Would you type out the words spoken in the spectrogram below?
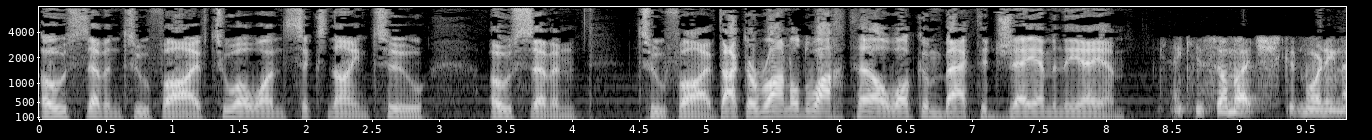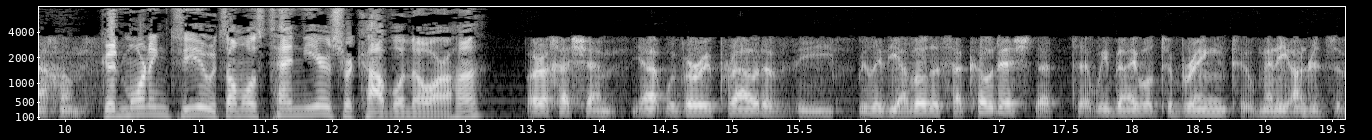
0725, 201-692 0725. Dr. Ronald Wachtel, welcome back to JM in the AM. Thank you so much. Good morning, Nachum. Good morning to you. It's almost 10 years for Kavla Noar, huh? Baruch Hashem. Yeah, we're very proud of the really the avodas hakodesh that uh, we've been able to bring to many hundreds of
